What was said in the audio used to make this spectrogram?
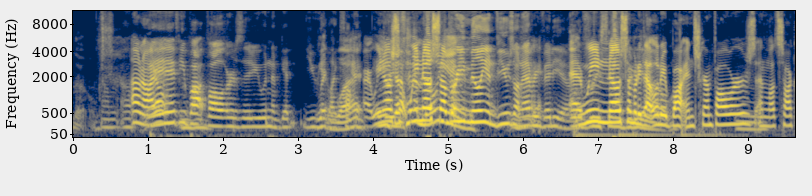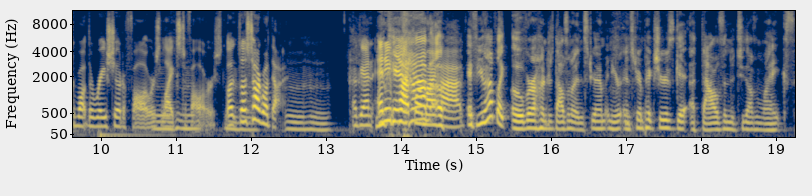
No. Um, oh. I don't know, I don't- If you bought followers, you wouldn't have get you Like get like what? fucking Alright, we know just some- we know some- three million. million views on every video. Every we know single somebody that literally bought Instagram followers, and mm-hmm. let's talk about the ratio to followers, likes to mm-hmm. followers. Let's let's talk about that. Again, You any can't platform I a- have. If you have like over a hundred thousand on Instagram and your Instagram pictures get a thousand to two thousand likes,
